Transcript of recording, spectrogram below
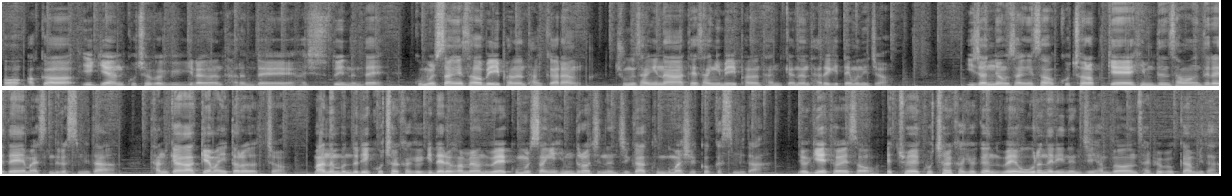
어, 아까 얘기한 고철 가격이랑은 다른데 하실 수도 있는데 고물상에서 매입하는 단가랑 중상이나 대상이 매입하는 단가는 다르기 때문이죠. 이전 영상에서 고철업계의 힘든 상황들에 대해 말씀드렸습니다. 단가가 꽤 많이 떨어졌죠. 많은 분들이 고철 가격이 내려가면 왜 고물상이 힘들어지는지가 궁금하실 것 같습니다. 여기에 더해서 애초에 고철 가격은 왜 오르내리는지 한번 살펴볼까 합니다.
